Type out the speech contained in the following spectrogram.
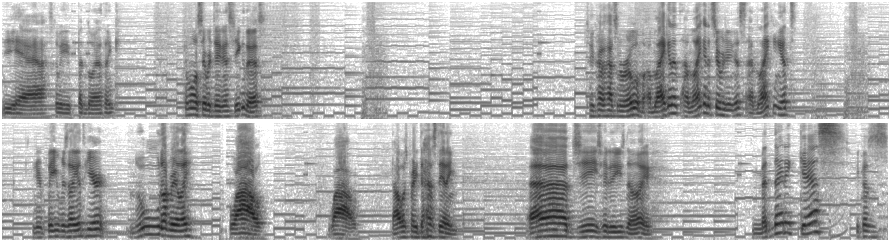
Yeah, it's gonna be bit I think. Come on, Super Genius, you can do it. Two critical hats in a row. I'm, I'm liking it. I'm liking it, Super Genius. I'm liking it. Can you be resilient here? No, not really. Wow. Wow. That was pretty devastating. Ah, uh, jeez, who do these now? Midnight, I guess? Because...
